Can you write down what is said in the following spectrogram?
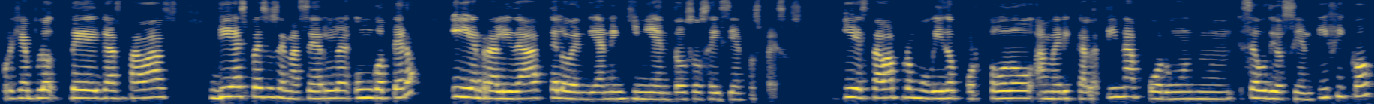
Por ejemplo, te gastabas 10 pesos en hacerle un gotero y en realidad te lo vendían en 500 o 600 pesos. Y estaba promovido por toda América Latina por un pseudocientífico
